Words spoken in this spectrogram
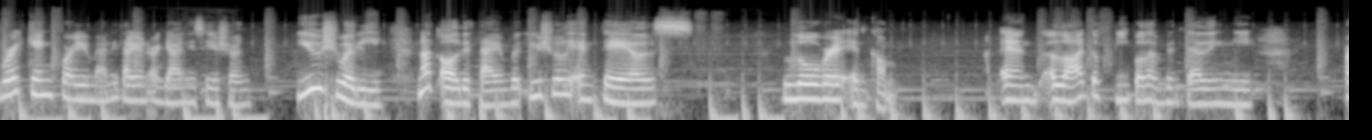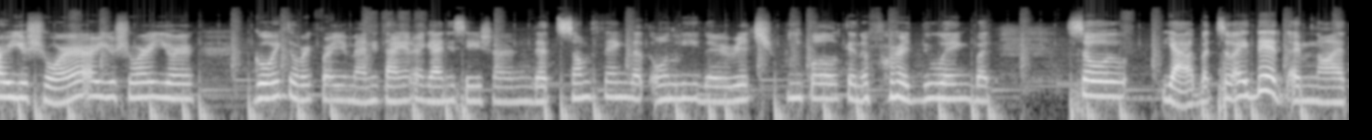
working for a humanitarian organization usually, not all the time, but usually entails lower income. And a lot of people have been telling me, Are you sure? Are you sure you're going to work for a humanitarian organization? That's something that only the rich people can afford doing. But so yeah but so i did i'm not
